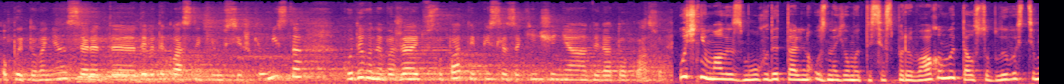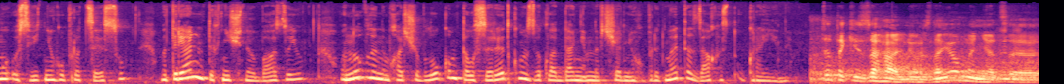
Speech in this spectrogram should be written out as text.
опитування серед е, дев'ятикласників усіх шкіл міста, куди вони бажають вступати після закінчення 9 класу. Учні мали змогу детально ознайомитися з перевагами та особливостями освітнього процесу, матеріально-технічною базою, оновленим харчоблоком та осередком з викладанням навчального предмета захист України. Це такі загальні ознайомлення. Це,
